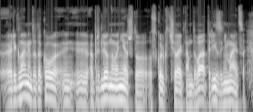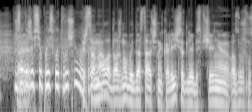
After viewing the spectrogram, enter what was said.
Регламента такого э, определенного нет, что сколько человек там, два-три занимается. Просто это э, же все происходит вручную. Персонала правильно? должно быть достаточное количество для обеспечения воздушного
